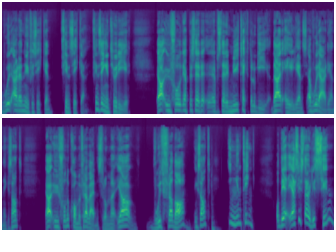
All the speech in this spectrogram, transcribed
Hvor er den nye fysikken? Fins ikke. Fins ingen teorier. Ja, ufo representerer, representerer ny teknologi. Det er aliens. Ja, hvor er de igjen, ikke sant? Ja, ufoene kommer fra verdensrommet. Ja, hvorfra da? Ikke sant? Ingenting. Og det, jeg syns det er veldig synd.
